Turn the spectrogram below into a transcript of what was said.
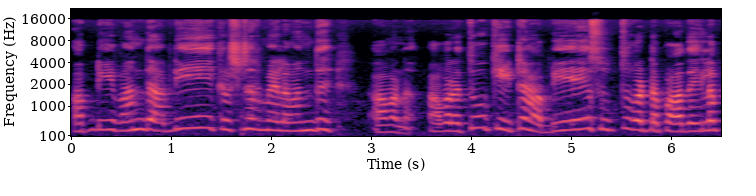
அப்படி வந்து அப்படியே கிருஷ்ணர் மேலே வந்து அவனை. அவரை தூக்கிட்டு அப்படியே சுற்று வட்ட பாதையில்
